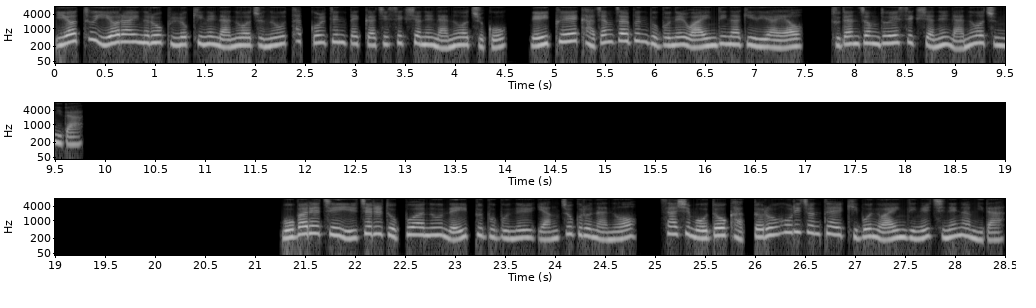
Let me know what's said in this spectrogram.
이어 투 이어 라인으로 블로킹을 나누어 준 후 탑 골든 백까지 섹션을 나누어 주고 네이프의 가장 짧은 부분을 와인딩하기 위하여 두 단 정도의 섹션을 나누어 줍니다. 모발의 제1제를 도포한 후 네이프 부분을 양쪽으로 나누어 45도 각도로 호리존탈 기본 와인딩을 진행합니다.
